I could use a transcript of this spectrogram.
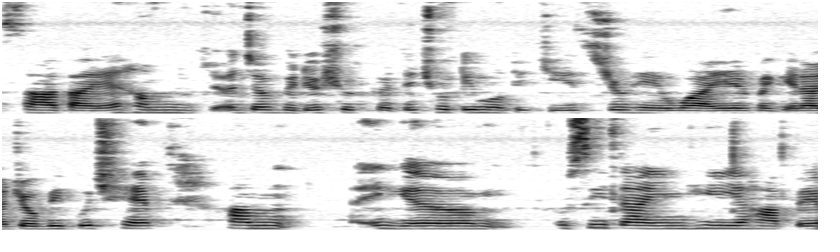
साथ आया हम जब वीडियो शूट करते छोटी मोटी चीज़ जो है वायर वगैरह जो भी कुछ है हम uh, उसी टाइम ही यहाँ पे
